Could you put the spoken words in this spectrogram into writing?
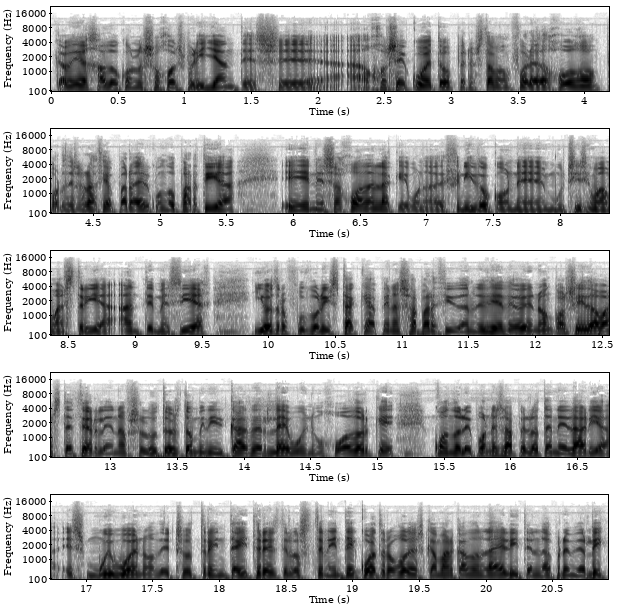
que había dejado con los ojos brillantes eh, a José Cueto, pero estaban fuera de juego, por desgracia para él, cuando partía en esa jugada en la que bueno, ha definido con eh, muchísima maestría ante Messier. Y otro futbolista que apenas ha aparecido en el día de hoy, no han conseguido abastecerle en absoluto, es Dominic Calvert-Lewin, un jugador que cuando le pones la pelota en el área es muy bueno. De hecho, 33 de los 34 goles que ha marcado en la élite en la Premier League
